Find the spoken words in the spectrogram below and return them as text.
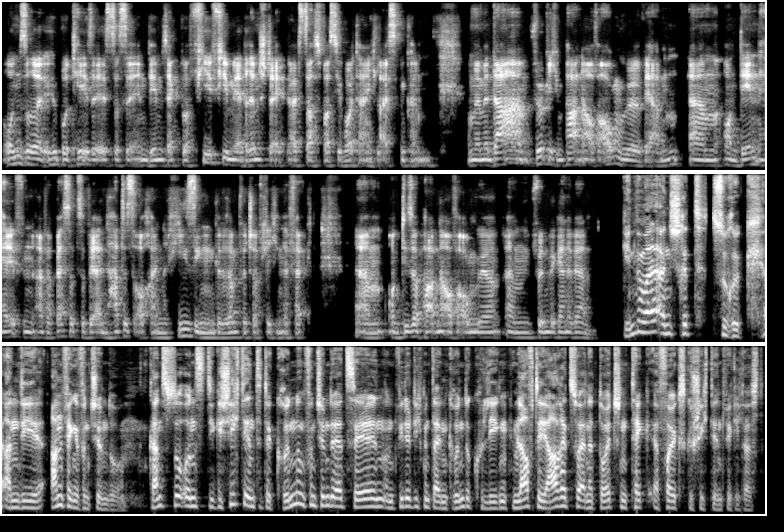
unsere Hypothese ist, dass in dem Sektor viel, viel mehr drinsteckt als das, was sie heute eigentlich leisten können. Und wenn wir da wirklich ein Partner auf Augenhöhe werden ähm, und denen helfen, einfach besser zu werden, hat es auch einen riesigen gesamtwirtschaftlichen Effekt. Ähm, und dieser Partner auf Augenhöhe ähm, würden wir gerne werden. Gehen wir mal einen Schritt zurück an die Anfänge von Jimdo. Kannst du uns die Geschichte hinter der Gründung von Jimdo erzählen und wie du dich mit deinen Gründerkollegen im Laufe der Jahre zu einer deutschen Tech-Erfolgsgeschichte entwickelt hast?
